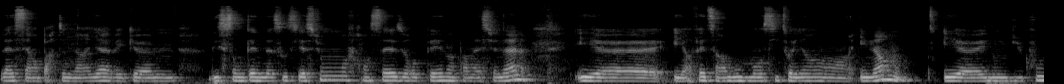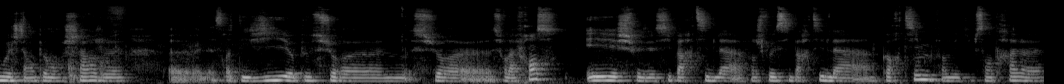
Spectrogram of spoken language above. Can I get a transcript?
là c'est un partenariat avec des centaines d'associations françaises européennes internationales. Et, et en fait c'est un mouvement citoyen énorme. Et, donc du coup j'étais un peu en charge de la stratégie un peu sur, sur, sur la France. Et je faisais aussi partie de la enfin je fais aussi partie de la core team enfin de l'équipe centrale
